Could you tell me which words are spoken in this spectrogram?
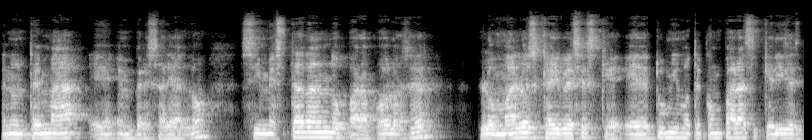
en un tema eh, empresarial, ¿no? Si me está dando para poderlo hacer, lo malo es que hay veces que eh, tú mismo te comparas y que dices,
